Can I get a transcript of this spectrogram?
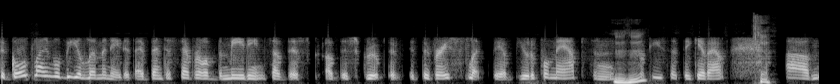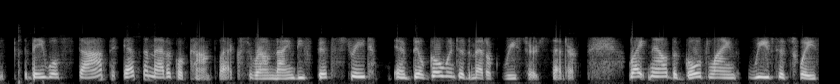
the gold line will be eliminated. I've been to several of the meetings of this of this group. They're, they're very slick. They have beautiful maps and mm-hmm. cookies that they give out. um, they will stop at the medical complex around 95th Street, and they'll go into the medical research center. Right now, the gold line weaves its way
